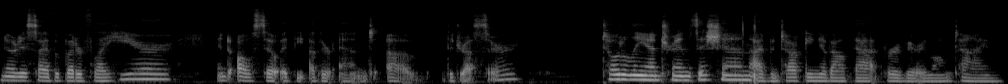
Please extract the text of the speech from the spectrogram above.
Notice I have a butterfly here and also at the other end of the dresser. Totally in transition. I've been talking about that for a very long time.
